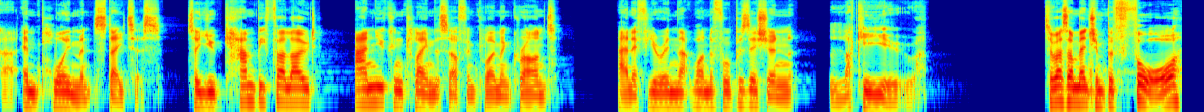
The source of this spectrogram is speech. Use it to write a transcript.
uh, employment status. So you can be furloughed and you can claim the self employment grant. And if you're in that wonderful position, lucky you. So, as I mentioned before,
